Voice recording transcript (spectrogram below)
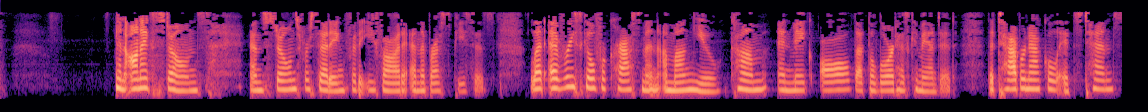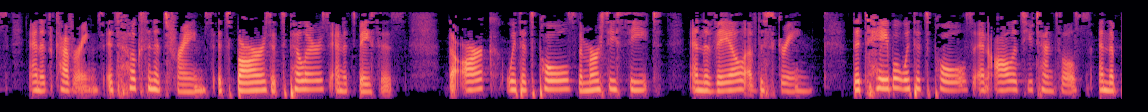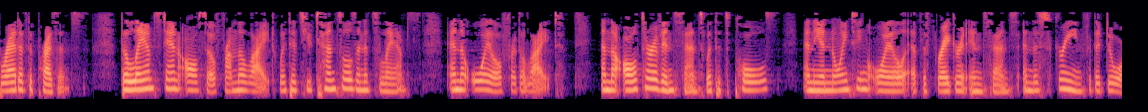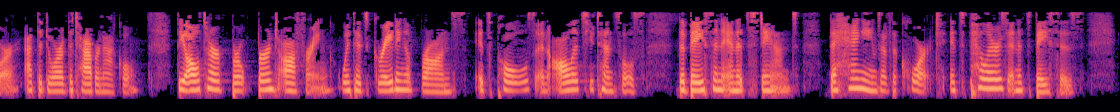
and onyx stones and stones for setting for the ephod and the breast pieces. Let every skillful craftsman among you come and make all that the Lord has commanded the tabernacle, its tents, and its coverings, its hooks and its frames, its bars, its pillars, and its bases, the ark with its poles, the mercy seat, and the veil of the screen, the table with its poles and all its utensils, and the bread of the presence, the lampstand also from the light with its utensils and its lamps, and the oil for the light, and the altar of incense with its poles, and the anointing oil of the fragrant incense, and the screen for the door at the door of the tabernacle, the altar of burnt offering with its grating of bronze, its poles and all its utensils, the basin and its stand, the hangings of the court, its pillars and its bases,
